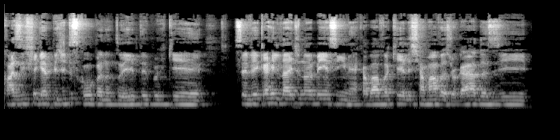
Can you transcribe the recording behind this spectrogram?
quase cheguei a pedir desculpa no Twitter porque você vê que a realidade não é bem assim, né? Acabava que eles chamavam as jogadas e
